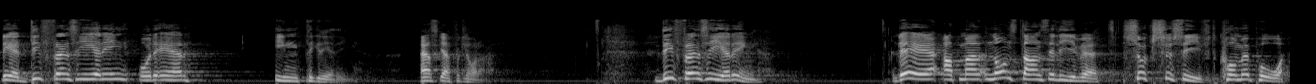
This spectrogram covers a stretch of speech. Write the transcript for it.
det är differentiering och det är integrering. Jag ska förklara. Differentiering, det är att man någonstans i livet successivt kommer på,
